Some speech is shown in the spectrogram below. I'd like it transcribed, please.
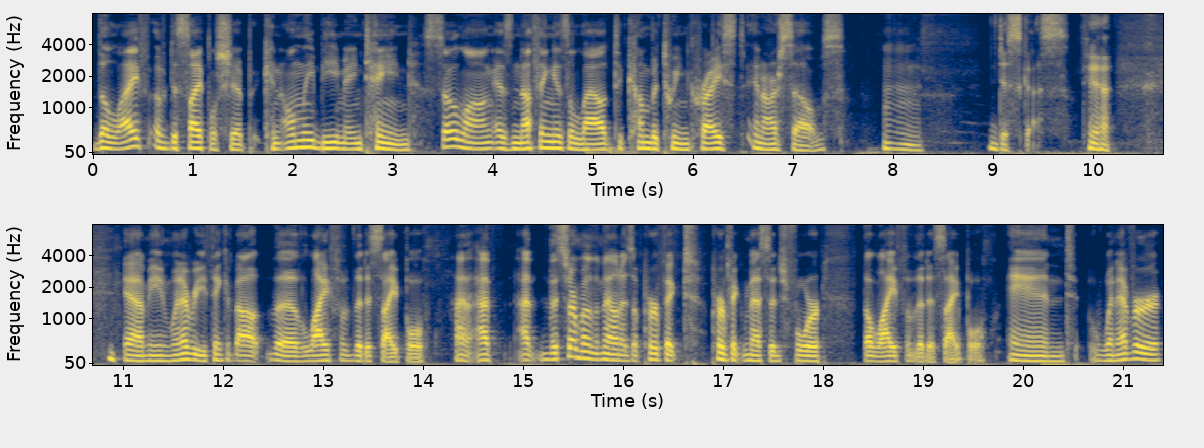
The life of discipleship can only be maintained so long as nothing is allowed to come between Christ and ourselves. Mm-hmm. Discuss. Yeah. Yeah. I mean, whenever you think about the life of the disciple, I, I, I, the Sermon on the Mount is a perfect, perfect message for the life of the disciple. And whenever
